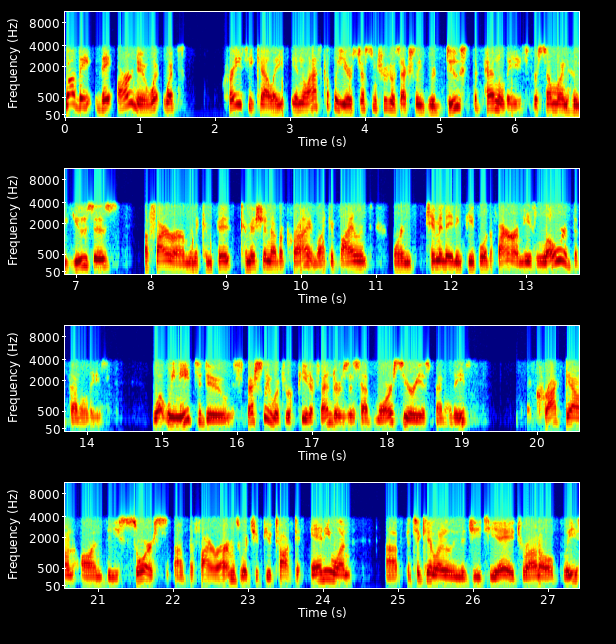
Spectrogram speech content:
Well, they they are new. What, what's crazy, Kelly? In the last couple of years, Justin Trudeau's actually reduced the penalties for someone who uses a firearm in the com- commission of a crime, like a violent or intimidating people with a firearm. He's lowered the penalties. What we need to do, especially with repeat offenders, is have more serious penalties crack down on the source of the firearms, which, if you talk to anyone, uh, particularly in the GTA, Toronto police,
